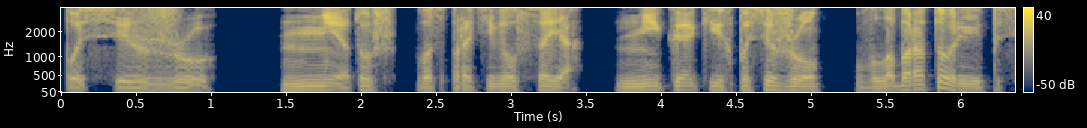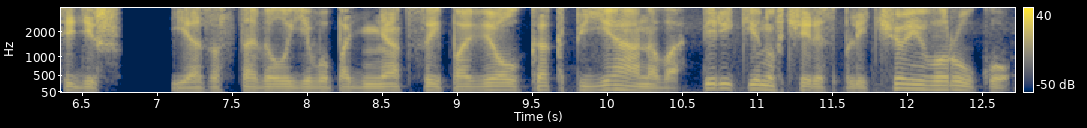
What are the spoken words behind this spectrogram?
посижу. Нет уж, воспротивился я. Никаких посижу. В лаборатории посидишь. Я заставил его подняться и повел, как пьяного, перекинув через плечо его руку.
